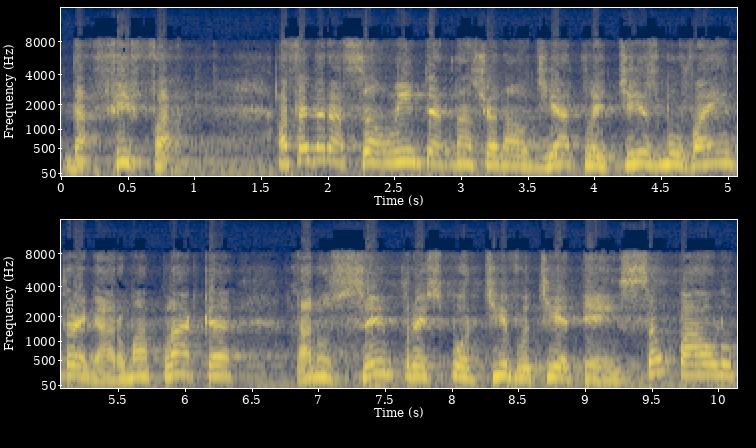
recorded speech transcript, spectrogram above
da FIFA. A Federação Internacional de Atletismo vai entregar uma placa lá no Centro Esportivo Tietê, em São Paulo,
